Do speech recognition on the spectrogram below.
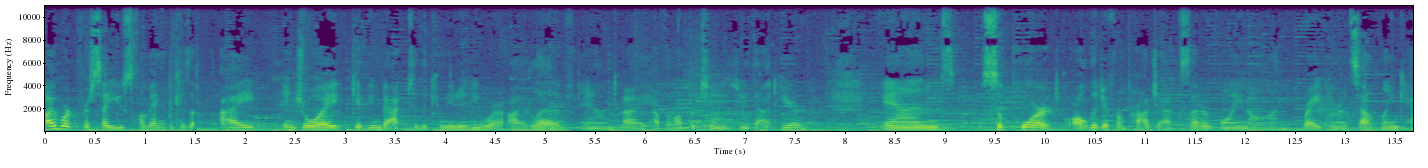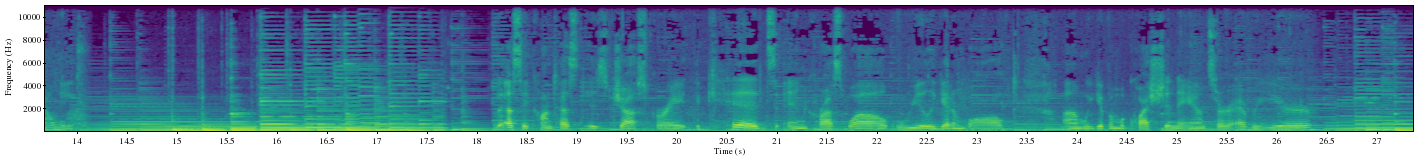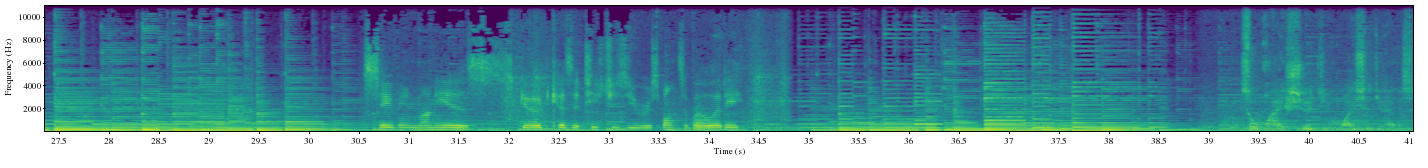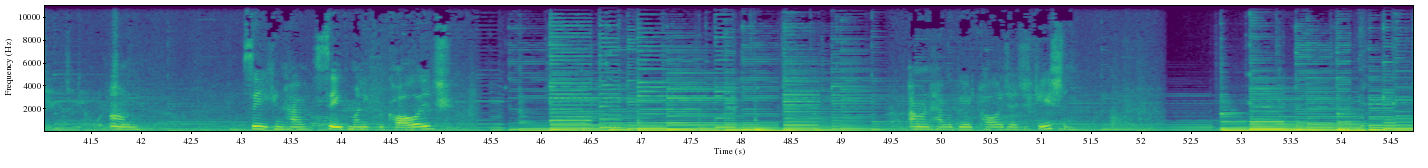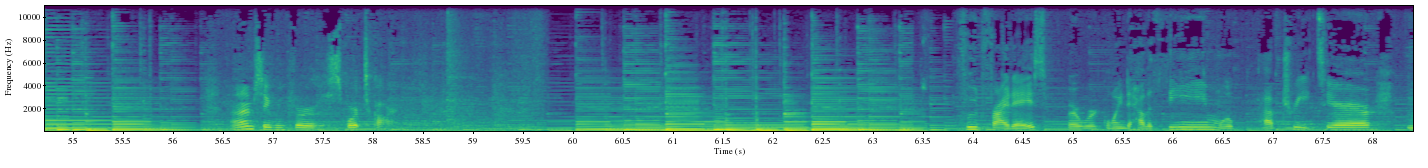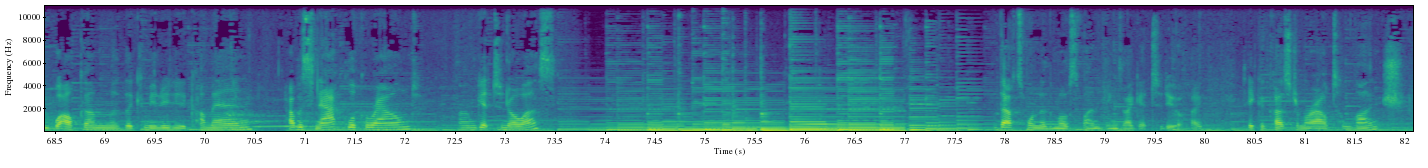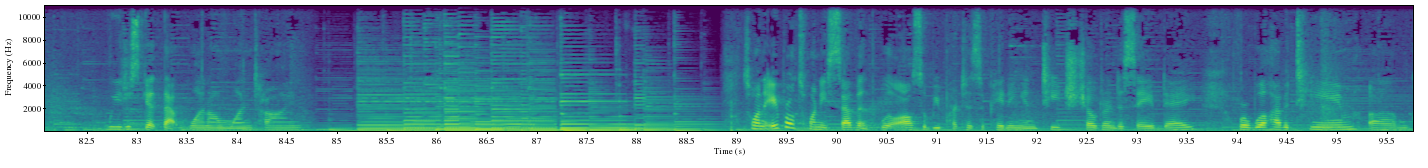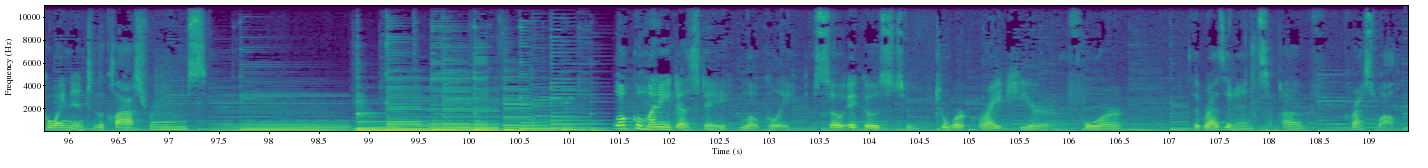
I work for Siuslaw Bank because I enjoy giving back to the community where I live, and I have the opportunity to do that here and support all the different projects that are going on right here in South Lane County. The essay contest is just great. The kids in Creswell really get involved. Um, we give them a question to answer every year. Saving money is good because it teaches you responsibility. So why should you? Why should you have a savings account? What is Um, so you can have save money for college. I want to have a good college education. I'm saving for a sports car. Food Fridays, where we're going to have a theme. We'll have treats here. We welcome the community to come in, have a snack, look around, um, get to know us. That's one of the most fun things I get to do. I take a customer out to lunch. We just get that one on one time. So on April 27th, we'll also be participating in Teach Children to Save Day, where we'll have a team um, going into the classrooms. Local money does stay locally, so it goes to, to work right here for the residents of Creswell.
